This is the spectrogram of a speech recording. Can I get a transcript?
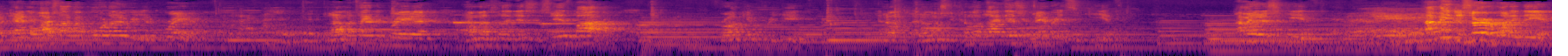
Okay, my wife's not going to pour it over you, the bread. But I'm going to take the bread, going to say, this is his body, broken for you. And I, and I want you to come up like this. Remember, it's a gift. How many it's a gift? How many deserve what he did?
